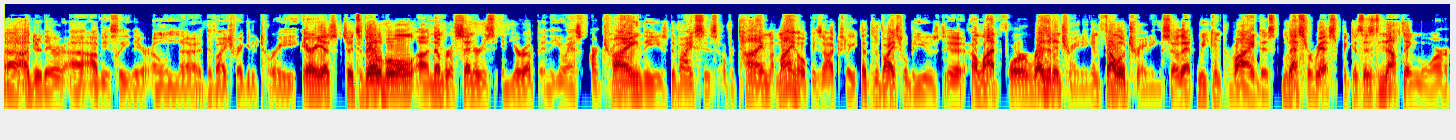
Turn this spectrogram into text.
uh, under their, uh, obviously, their own uh, device regulatory areas. So it's available. A number of centers in Europe and the US are trying these devices over time. My hope is actually that the device will be used a lot for resident training and fellow training so that we can provide this lesser risk because there's nothing more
